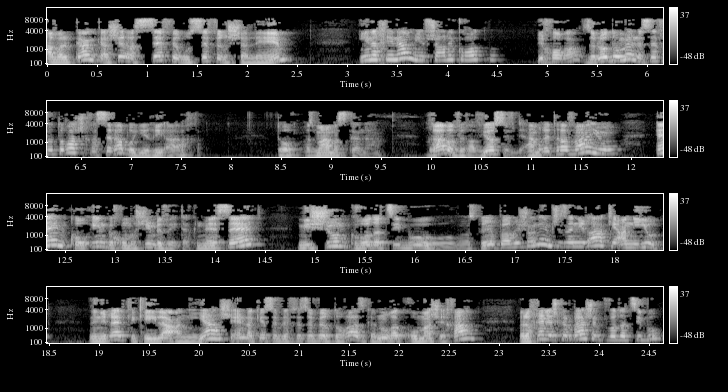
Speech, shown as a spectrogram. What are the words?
אבל כאן, כאשר הספר הוא ספר שלם, הנה חינם אי אפשר לקרות בו. לכאורה, זה לא דומה לספר תורה שחסרה בו יריעה אחת. טוב, אז מה המסקנה? רבא ורב יוסף דאמרת רביו, אין קוראים בחומשים בבית הכנסת משום כבוד הציבור. מסבירים פה הראשונים שזה נראה כעניות. זה נראה כקהילה ענייה שאין לה כסף לפי ספר תורה, אז קנו רק חומש אחד, ולכן יש כאן בעיה של כבוד הציבור.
